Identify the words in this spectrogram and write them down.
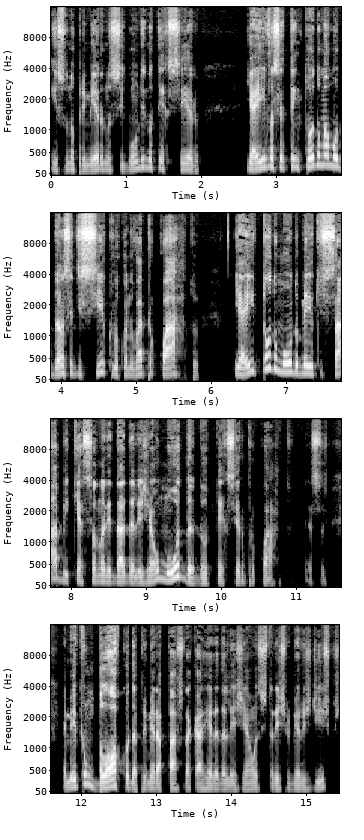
isso no primeiro, no segundo e no terceiro. E aí você tem toda uma mudança de ciclo quando vai para o quarto. E aí todo mundo meio que sabe que a sonoridade da Legião muda do terceiro para o quarto. É meio que um bloco da primeira parte da carreira da Legião, esses três primeiros discos.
